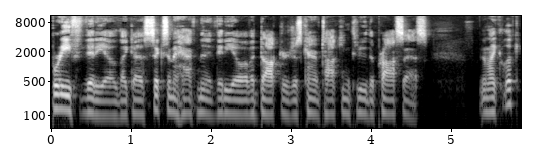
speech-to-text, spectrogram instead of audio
brief video, like a six and a half minute video of a doctor just kind of talking through the process. And like, look,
